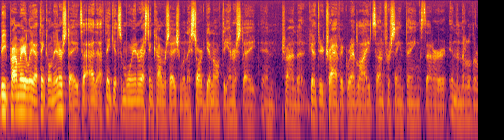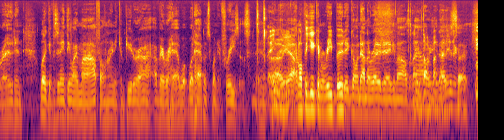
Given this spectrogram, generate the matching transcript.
be primarily, I think, on interstates. I, I, think it's a more interesting conversation when they start getting off the interstate and trying to go through traffic, red lights, unforeseen things that are in the middle of the road. And look, if it's anything like my iPhone or any computer I, have ever had, what, what happens when it freezes? And, uh, Oh, yeah. I don't think you can reboot it going down the road at 80 miles an I hour. didn't thought about you know, that either. So,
